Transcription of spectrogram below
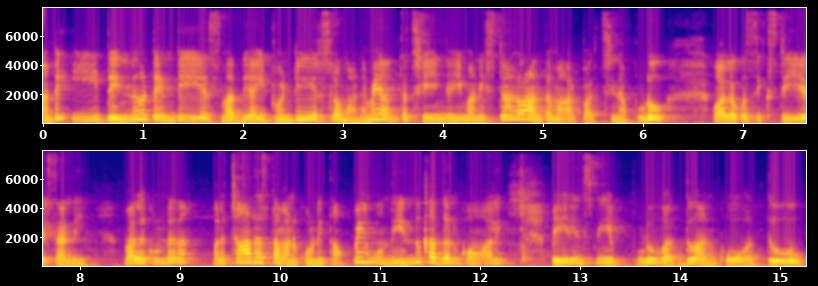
అంటే ఈ టెన్ ట్వంటీ ఇయర్స్ మధ్య ఈ ట్వంటీ ఇయర్స్లో మనమే అంత చేంజ్ అయ్యి మన ఇష్టంలో అంత మార్పు వచ్చినప్పుడు వాళ్ళకు సిక్స్టీ ఇయర్స్ అండి. వాళ్ళకు ఉండదా వాళ్ళ చాదస్తాం అనుకోండి తప్పేముంది? ఎందుకు వద్దనుకోవాలి పేరెంట్స్ని ఎప్పుడు వద్దు అనుకోవద్దు.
